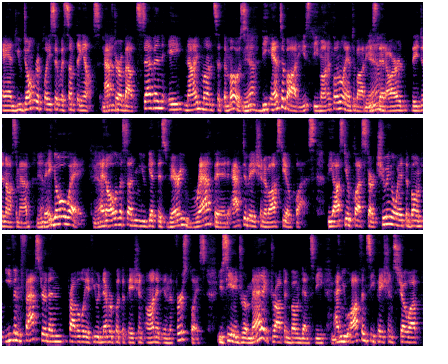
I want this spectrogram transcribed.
and you don't replace it with something else, Yeah. after about seven, eight, nine months at the most, Yeah. the antibodies, the monoclonal antibodies Yeah. that are the denosumab, they go away. Yeah. And all of a sudden, you get this very rapid activation of osteoclasts. The osteoclasts start chewing away at the bone even faster than probably if you had never put the patient on it in the first place. You see a dramatic drop in bone density, Mm-hmm. and you often see patients show up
